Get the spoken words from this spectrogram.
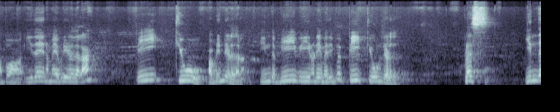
அப்போது இதை நம்ம எப்படி எழுதலாம்? பிக்யூ அப்படின்னு எழுதலாம். இந்த பிபியினுடைய மதிப்பு பிக்யூன்னு எழுதும் ப்ளஸ் இந்த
